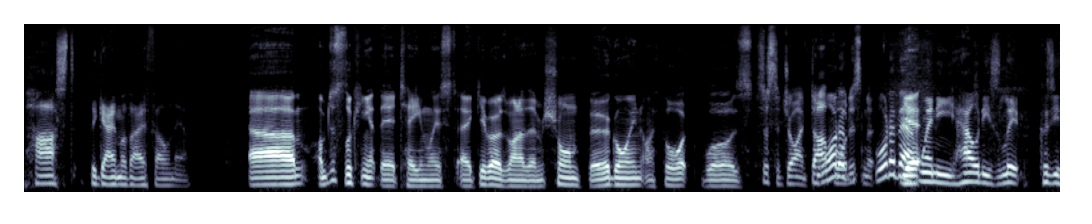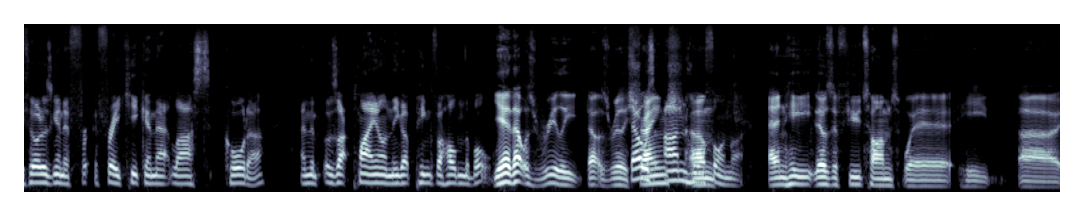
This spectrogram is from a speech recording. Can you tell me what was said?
past the game of AFL now? Um, I'm just looking at their team list. Uh, Gibbo is one of them. Shaun Burgoyne, I thought was It's just a giant what, dartboard, ab- isn't it? what about Yeah. when he held his lip because he thought he was going to fr- free kick in that last quarter, and it was like play on. And he got pinged for holding the ball. yeah, that was really that was really that strange. Um, un-Hawthorn like. and he there was a few times where he uh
